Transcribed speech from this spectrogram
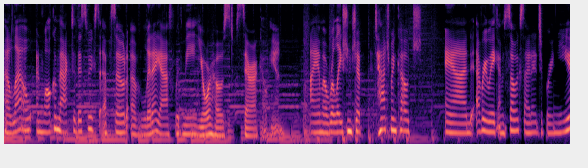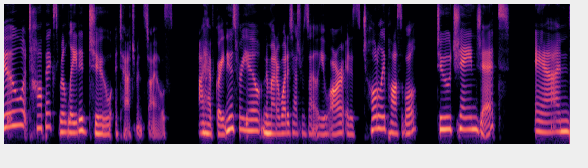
Hello, and welcome back to this week's episode of Lit AF with me, your host, Sarah Cohan. I am a relationship attachment coach, and every week I'm so excited to bring you topics related to attachment styles. I have great news for you. No matter what attachment style you are, it is totally possible to change it. And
